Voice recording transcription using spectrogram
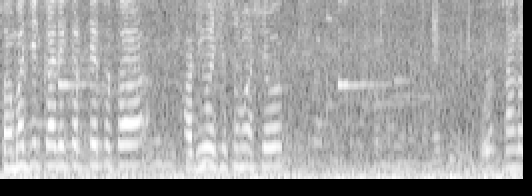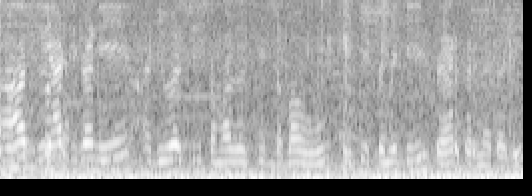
सामाजिक कार्यकर्ते तथा आदिवासी समाजसेवक. आज. या ठिकाणी आदिवासी समाजाची सभा होऊन कृती समिती तयार करण्यात आली.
